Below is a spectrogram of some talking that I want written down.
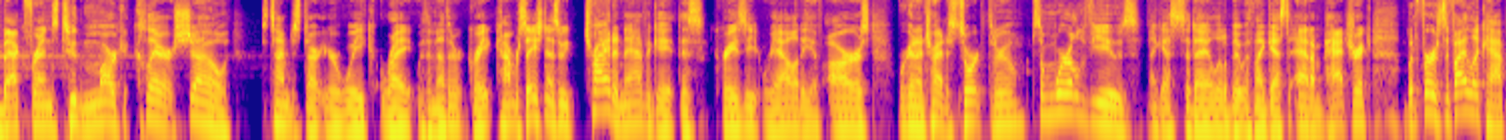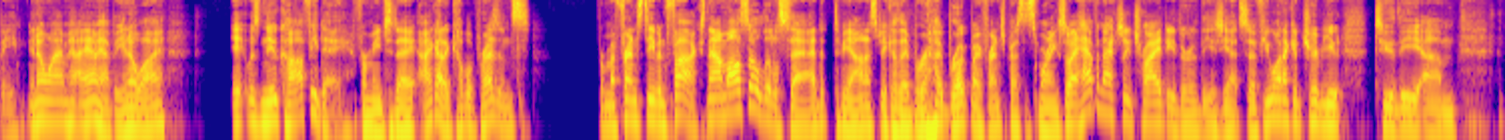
Welcome back, friends, to the Marc Clair Show. It's time to start your week right with another great conversation as we try to navigate this crazy reality of ours. We're going to try to sort through some worldviews, I guess, today a little bit with my guest, Adam Patrick. But first, if I look happy, you know why I'm, I am happy. You know why? It was new coffee day for me today. I got a couple presents for my friend Stephen Fox. Now, I'm also a little sad, to be honest, because I, bro- I, broke my French press this morning. So I haven't actually tried either of these yet. So if you want to contribute to the um,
